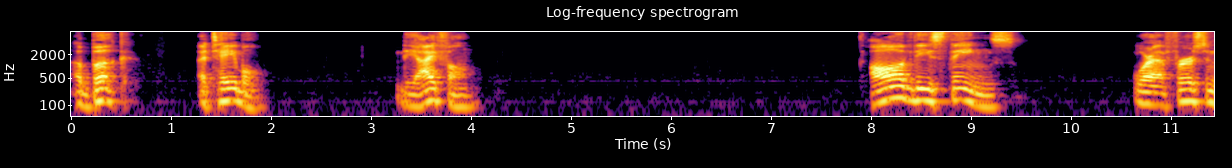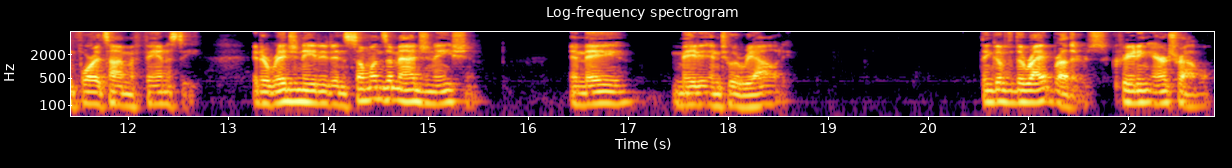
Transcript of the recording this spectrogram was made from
a book, a table, the iPhone, all of these things were at first and for a time a fantasy. It originated in someone's imagination and they made it into a reality. Think of the Wright brothers creating air travel.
